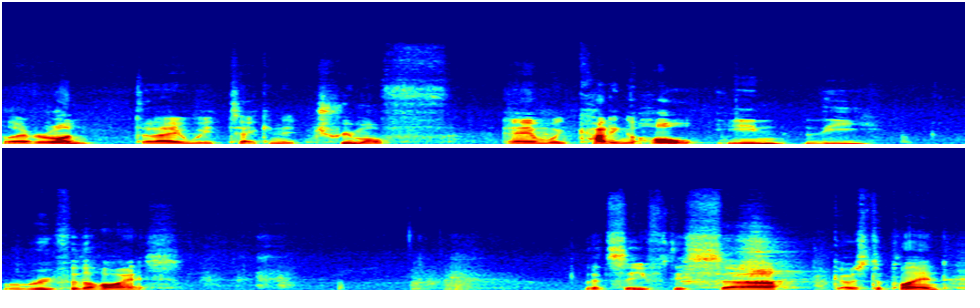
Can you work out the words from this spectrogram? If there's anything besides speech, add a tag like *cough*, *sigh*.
Hello everyone, today we're taking the trim off and we're cutting a hole in the roof of the HiAce. Let's see if this uh, goes to plan.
